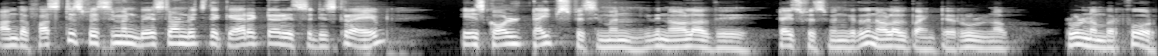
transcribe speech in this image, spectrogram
அந்த first specimen based on which the character is described is called type specimen இது நாலாவது டைப் ஸ்பெசிமென்கிறது நாலாவது point rule now rule number four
